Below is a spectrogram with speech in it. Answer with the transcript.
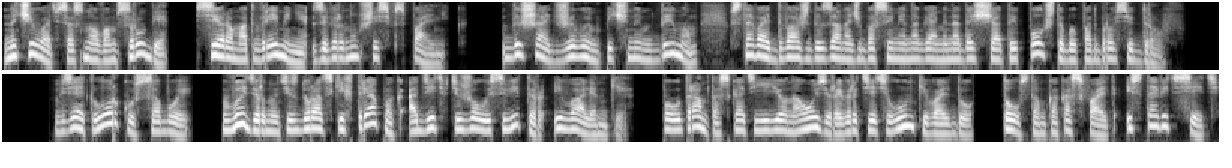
Ночевать в сосновом срубе, сером от времени, завернувшись в спальник. Дышать живым печным дымом, вставать дважды за ночь босыми ногами на дощатый пол, чтобы подбросить дров. Взять лорку с собой, выдернуть из дурацких тряпок, одеть в тяжелый свитер и валенки, по утрам таскать ее на озеро, вертеть лунки во льду, толстом, как асфальт, и ставить сеть,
